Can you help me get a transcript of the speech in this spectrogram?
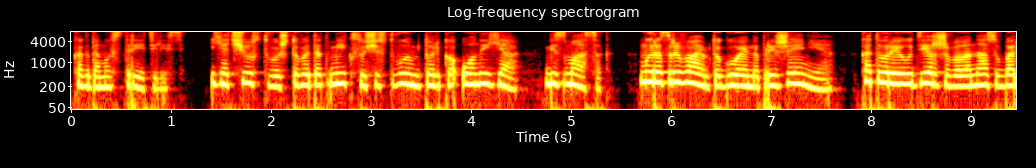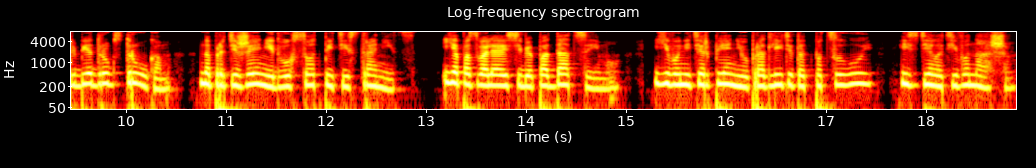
когда мы встретились. Я чувствую, что в этот миг существуем только он и я, без масок. Мы разрываем тугое напряжение, которое удерживало нас в борьбе друг с другом на протяжении 205 страниц. Я позволяю себе поддаться ему, его нетерпению продлить этот поцелуй и сделать его нашим.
